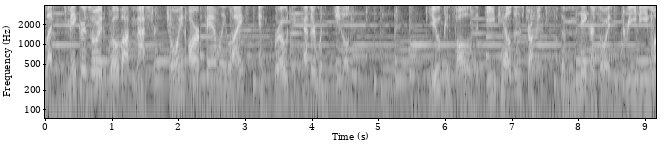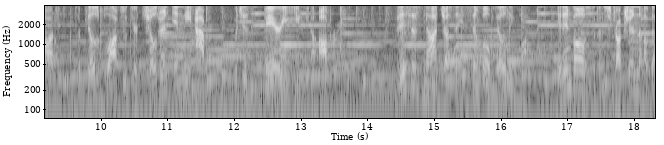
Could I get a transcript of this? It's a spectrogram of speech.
Let Makerzoid Robot Master join our family life and grow together with children. You can follow the detailed instructions of the Makerzoid 3D model to build blocks with your children in the app, which is very easy to operate. This is not just a simple building block. It involves the construction of the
